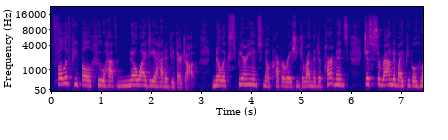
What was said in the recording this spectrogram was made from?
full of people who have no idea how to do their job, no experience, no preparation to run the departments, just surrounded by people who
